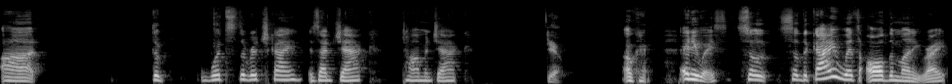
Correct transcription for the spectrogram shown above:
Uh, the what's the rich guy? Is that Jack? Tom and Jack? Yeah. Okay. Anyways, so so the guy with all the money, right?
